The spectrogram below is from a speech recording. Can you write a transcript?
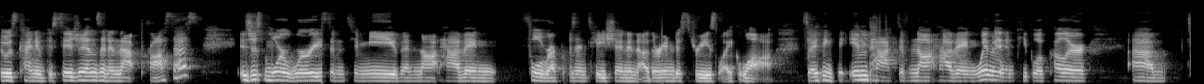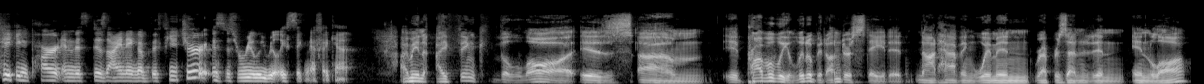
those kind of decisions and in that process is just more worrisome to me than not having full representation in other industries like law. So I think the impact of not having women and people of color um, taking part in this designing of the future is just really, really significant. I mean, I think the law is um, it probably a little bit understated, not having women represented in in law.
